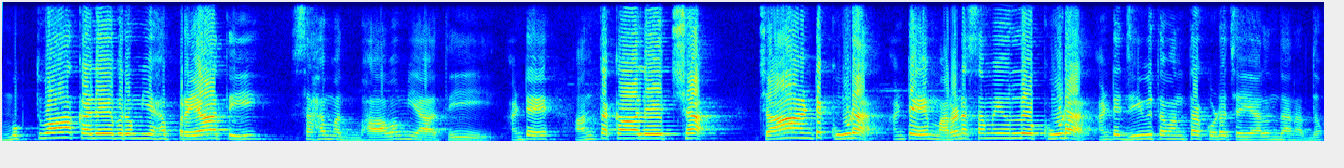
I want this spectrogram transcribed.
ముక్త్వా కళేవరం యహ ప్రయాతి సహ మద్భావం యాతి. అంటే అంతకాలేచ్ఛ చా అంటే కూడా అంటే మరణ సమయంలో కూడా అంటే జీవితం అంతా కూడా చేయాలని దాని అర్థం.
